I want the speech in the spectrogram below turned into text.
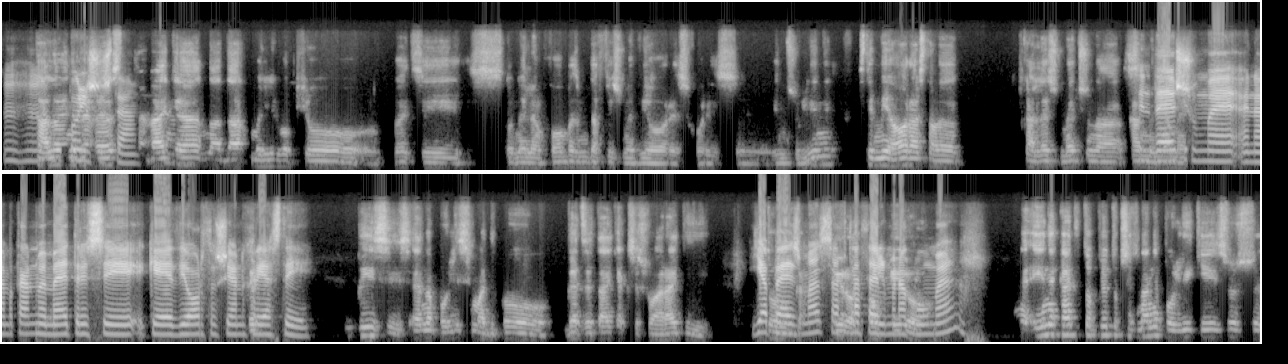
Mm-hmm. Καλό είναι τα παιδάκια να τα έχουμε λίγο πιο έτσι, στον έλεγχό μας, μην τα αφήσουμε δύο ώρες χωρίς ε, ινσουλίνη. Στη μία ώρα θα καλέσουμε έξω να κάνουμε Συνδέσουμε, να κάνουμε μέτρηση και διόρθωση αν χρειαστεί. Επίσης, ένα πολύ σημαντικό γκατζετάκι, αξεσουαράκι για πες μας, αυτά θέλουμε να πούμε. Ε, είναι κάτι το οποίο το ξεχνάνε πολύ και ίσως ε,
